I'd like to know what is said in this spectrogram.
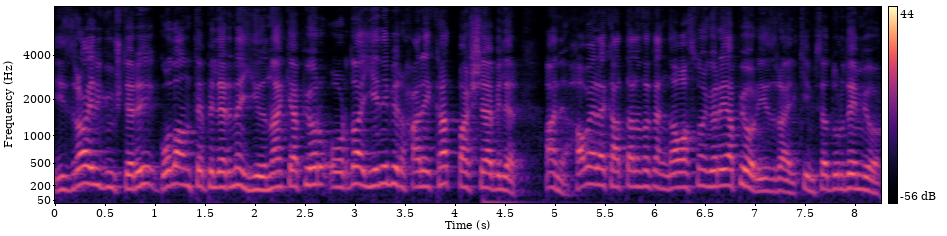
İsrail güçleri Golan tepelerine yığınak yapıyor. Orada yeni bir harekat başlayabilir. Hani hava harekatlarını zaten kafasına göre yapıyor İsrail. Kimse dur demiyor.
